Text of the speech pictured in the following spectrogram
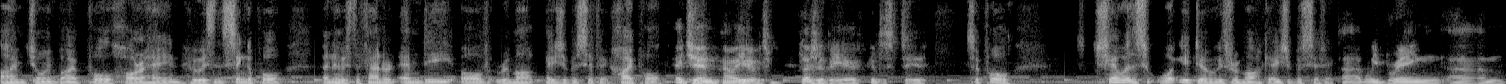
I'm joined by Paul Hourihane, who is in Singapore and who is the founder and MD of Remark Asia Pacific. Hi, Paul. Hey, Jim. How are you? It's a pleasure to be here. Good to see you. So, Paul, share with us what you're doing with Remark Asia Pacific. Uh, we bring um,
